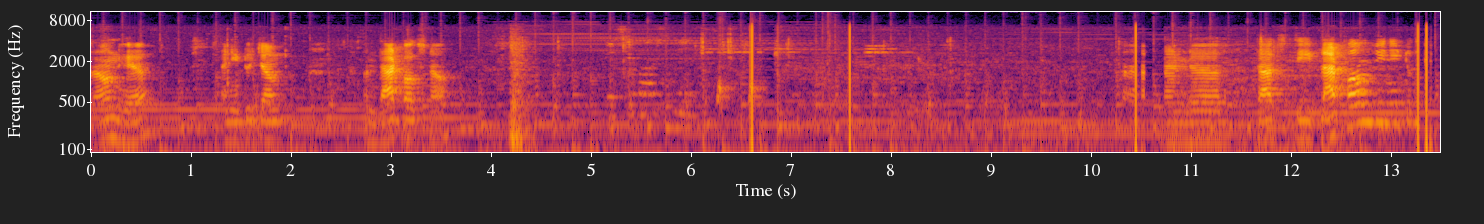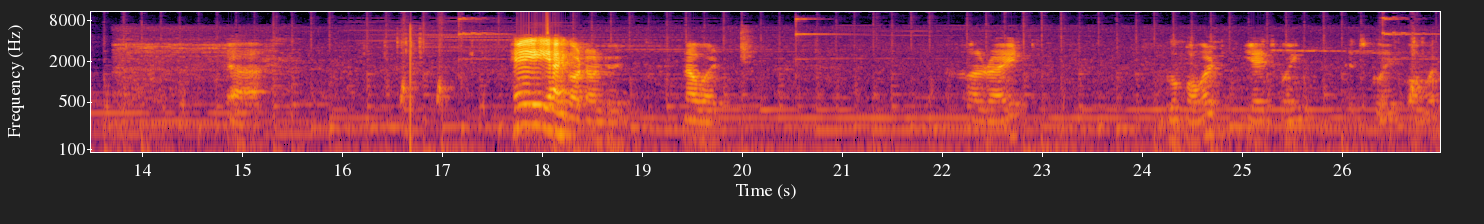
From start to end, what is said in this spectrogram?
around here. I need to jump on that box now. And uh, that's the platform we need to yeah. Hey, I got onto it. Now what? Alright. Go forward. Yeah, it's going. It's going forward.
